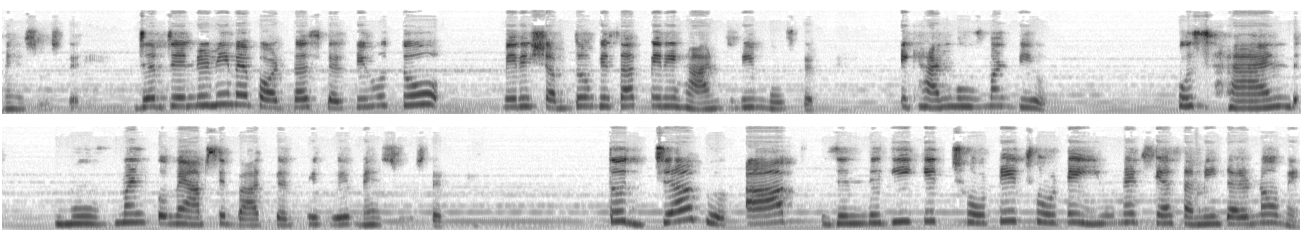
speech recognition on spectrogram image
महसूस करिए। जब जनरली मैं पॉडकास्ट करती हूँ तो मेरे शब्दों के साथ मेरे हैंड्स भी मूव करते हैं। एक हैंड मूवमेंट भी हो। उस हैंड मूवमेंट को मैं आपसे बात करते हुए महसूस करती हूँ। तो जब आप ज़िंदगी के छोटे छोटे यूनिट्स या समीकरणों में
